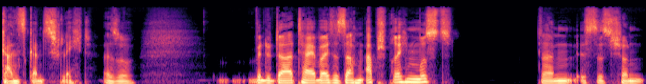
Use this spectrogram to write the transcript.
ganz, ganz schlecht. Also wenn du da teilweise Sachen absprechen musst, dann ist es schon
